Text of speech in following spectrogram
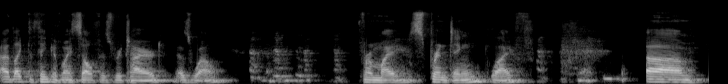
I'd like to think of myself as retired as well from my sprinting life. Um,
